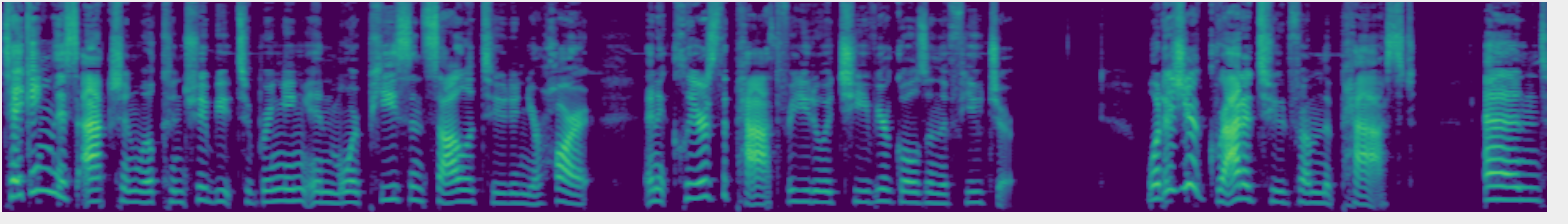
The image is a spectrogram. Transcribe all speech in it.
Taking this action will contribute to bringing in more peace and solitude in your heart, and it clears the path for you to achieve your goals in the future. What is your gratitude from the past? And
